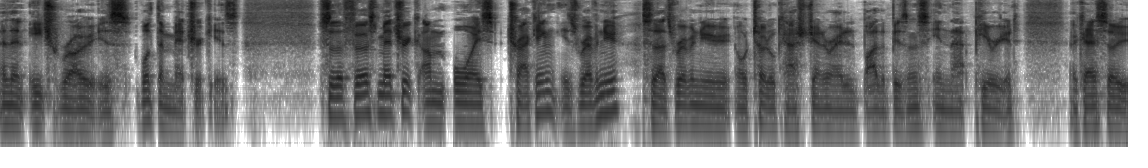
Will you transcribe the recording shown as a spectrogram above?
and then each row is what the metric is. So the first metric I'm always tracking is revenue. So that's revenue or total cash generated by the business in that period. Okay, so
